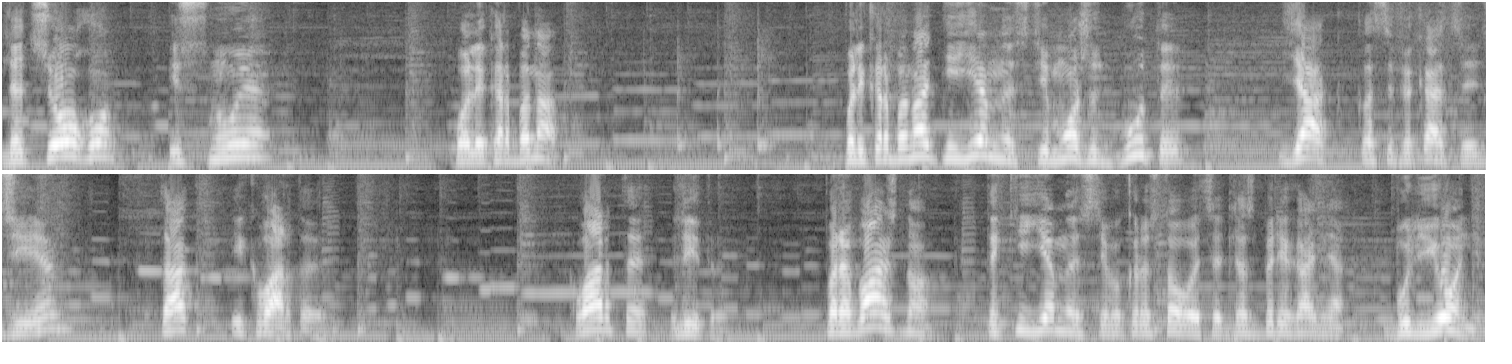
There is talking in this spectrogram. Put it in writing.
Для цього існує полікарбонат. Полікарбонатні ємності можуть бути як класифікація GN, так і квартові. Кварти літри. Переважно такі ємності використовуються для зберігання бульйонів,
